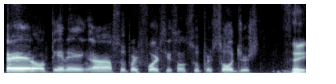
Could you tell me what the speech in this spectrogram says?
pero tienen a Super Force y son Super Soldiers. Sí.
